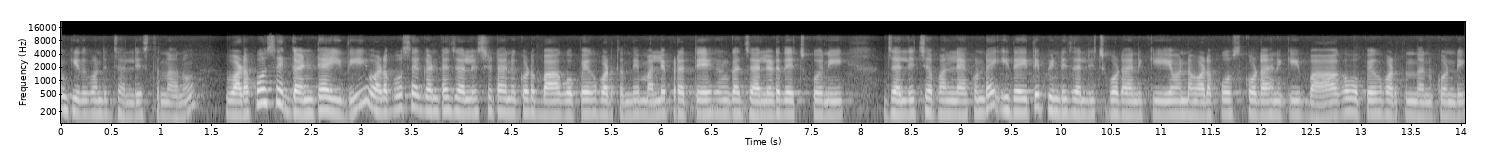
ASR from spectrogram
ఇంక ఇదిగోండి జల్లిస్తున్నాను. వడపోసే గంట ఇది. వడపోసే గంట జల్లించడానికి కూడా బాగా ఉపయోగపడుతుంది. మళ్ళీ ప్రత్యేకంగా జల్లెడ తెచ్చుకొని జల్లించే పని లేకుండా ఇదైతే పిండి జల్లించుకోవడానికి ఏమన్నా వడపోసుకోవడానికి బాగా ఉపయోగపడుతుంది అనుకోండి.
